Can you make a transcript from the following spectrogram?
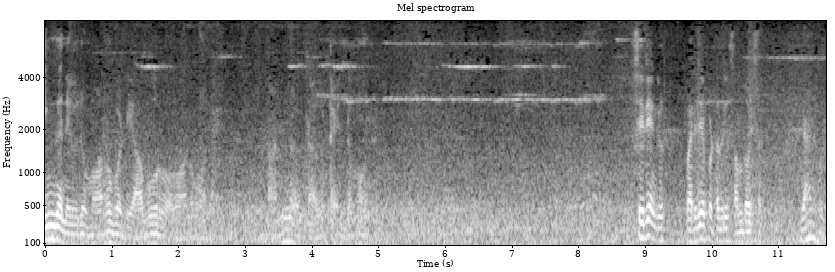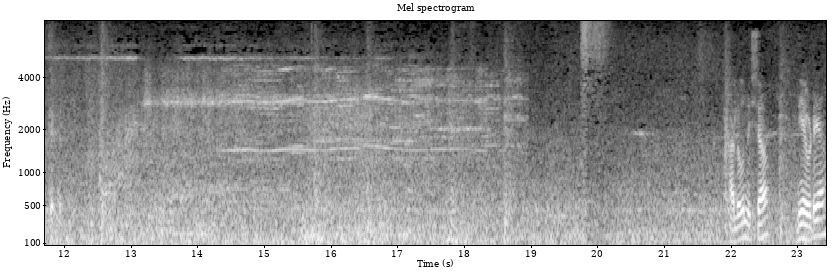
ഇങ്ങനെ ഒരു മറുപടി അപൂർവമാണ് മോനെ. നന്മ ഉണ്ടാകട്ടെ എന്റെ മോനെ. ശരിയെങ്കിൽ പരിചയപ്പെട്ടതിൽ സന്തോഷം. ഞാൻ കൊടുക്കട്ടെ ഹലോ നിഷ നീ എവിടെയാ?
